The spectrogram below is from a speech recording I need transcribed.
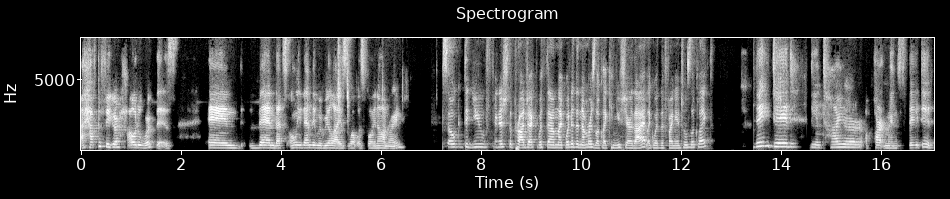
I have to figure how to work this. And then that's only then they would realize what was going on, right? So, did you finish the project with them? Like, what did the numbers look like? Can you share that? Like, what the financials look like? They did the entire apartments. They did.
